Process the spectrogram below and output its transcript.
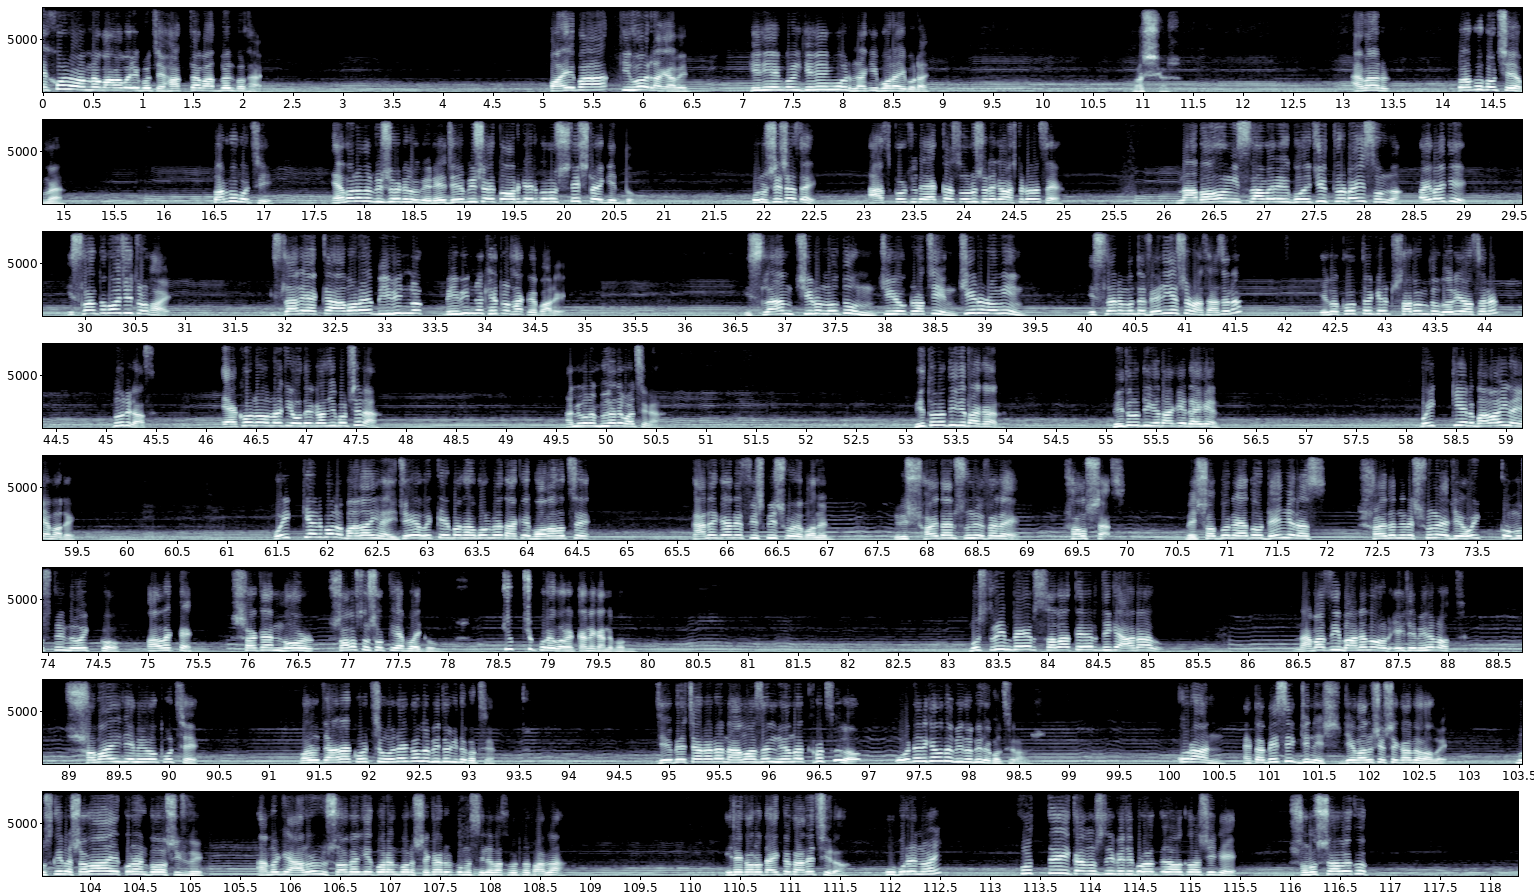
এখনও আমরা বাড়াবাড়ি করছে হাতটা বাঁধবেন কোথায়? পায়ে বা কীভাবে লাগাবেন কিনে করে কিনে মোর নাকি বড়াই বড়াই আবার তর্ক করছি আমরা। তর্ক করছি এমন এমন বিষয়টা লোকের যে বিষয়ে তর্কের কোনো শেষ নাই কিন্তু। কোনো শেষ আছে? আজ পর্যন্ত একটা সলিউশন আসতে রয়েছে না বরং ইসলামের এই বৈচিত্র্যটাই শূন্য তাই ভাই কি? ইসলাম তো বৈচিত্র্য ভাই ইসলামে একটা আবার বিভিন্ন বিভিন্ন ক্ষেত্র থাকতে পারে। ইসলাম চির নতুন, চির প্রাচীন, চির রঙিন। ইসলামের মধ্যে ভেরিয়েশন আছে আছে না? এবার প্রত্যেকের স্বতন্ত্র দলিল আছে না? দলিল আছে। এখন আমরা কি ওদের কাজই করছি না? আমি ওরা বুঝাতে পারছি না। ভিতরের দিকে তাকান। ভিতরের দিকে তাকিয়ে দেখেন। ঐক্যের বাবাই নাই আমাদের। ঐক্যের কোনো বাধাই নাই। যে ঐক্যের কথা বলবে তাকে বলা হচ্ছে কানে কানে ফিসফিস করে বলেন, যদি শয়তান শুনে ফেলে, সমস্যা। এই শব্দটা এত ডেঞ্জারাস শয়তানের শুনে যে ঐক্য মুসলিমদের ঐক্য তাহলে সরকার ওর সমস্ত শক্তি অ্যাপ্লাই করব চুপ চুপ করে করে কানে কানে বলুন। মুসলিমদের সালাতের দিকে আড়াল, নামাজি বানানোর এই যে মেহনত, সবাই যে মেহনত করছে বড় যারা করছে, ওদের ওদেরকেও বিতর্কিত করছে। যে বেচারারা নামাজের মেহনত করছিল ওদেরকেও তো বিতর্কিত করছে মানুষ কোরআন একটা বেসিক জিনিস যে মানুষের শেখাতে হবে। মুসলিমরা সবাই কোরআন পড়া শিখবে। আমরা কি আরও সবাইকে কোরআন পড়া শেখার কোনো সিলেবাস করতে পারলাম এটা কোনো দায়িত্ব কাদের ছিল? উপরে নয় প্রত্যেকটা মুসলিম তেলাওয়াত করা শিখে, সমস্যা হবে খুব।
